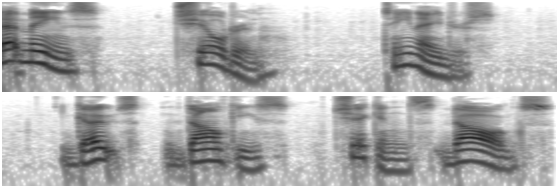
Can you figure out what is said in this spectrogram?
That means children, teenagers, goats, donkeys, chickens, dogs,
